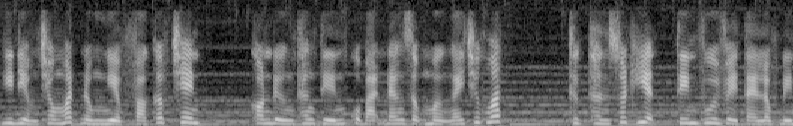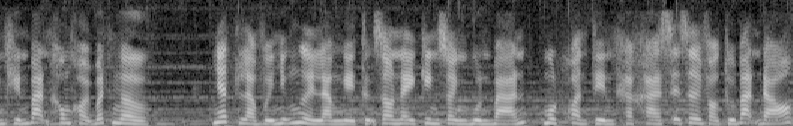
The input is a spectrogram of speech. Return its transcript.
ghi điểm trong mắt đồng nghiệp và cấp trên. Con đường thăng tiến của bạn đang rộng mở ngay trước mắt. Thực thần xuất hiện, tin vui về tài lộc đến khiến bạn không khỏi bất ngờ. Nhất là với những người làm nghề tự do này kinh doanh buôn bán, một khoản tiền kha khá sẽ rơi vào túi bạn đó.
